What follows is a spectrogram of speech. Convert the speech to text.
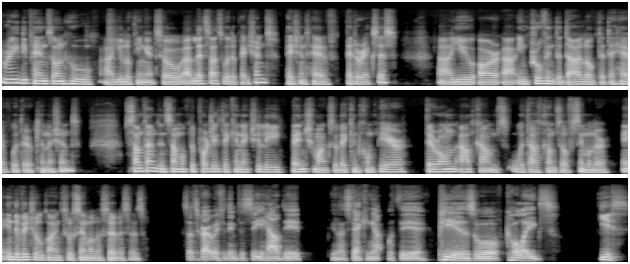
really depends on who uh, you're looking at. So uh, let's start with the patient. Patients have better access uh, you are uh, improving the dialogue that they have with their clinicians. Sometimes in some of the projects, they can actually benchmark so they can compare their own outcomes with outcomes of similar individual going through similar services. So it's a great way for them to see how they're, you know, stacking up with their peers or colleagues Yes.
